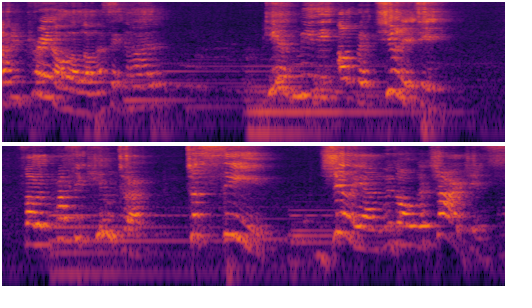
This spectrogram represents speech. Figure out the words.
I've been praying all along. I said, God, give me the opportunity for the prosecutor to see Jillian with all the charges.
